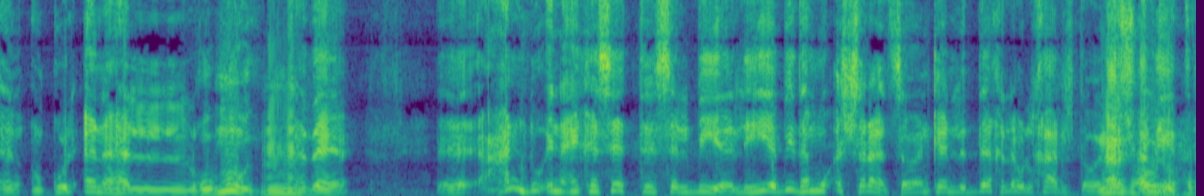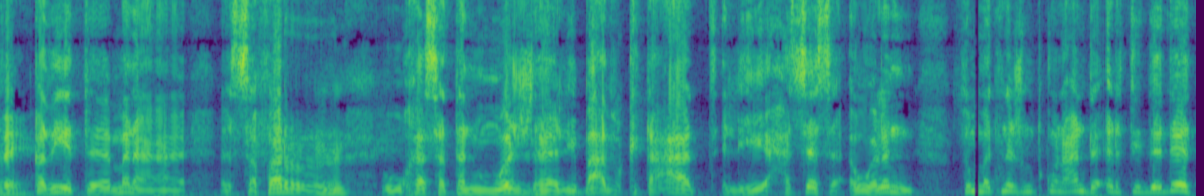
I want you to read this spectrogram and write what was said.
نقول أنا هالغموض هذا آه، عنده انعكاسات سلبية اللي هي بيدها مؤشرات سواء كان للداخل أو الخارج نرجع قضية, قضية منع السفر وخاصة موجهة لبعض القطاعات اللي هي حساسة اولا ثم تنجم تكون عندها ارتدادات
